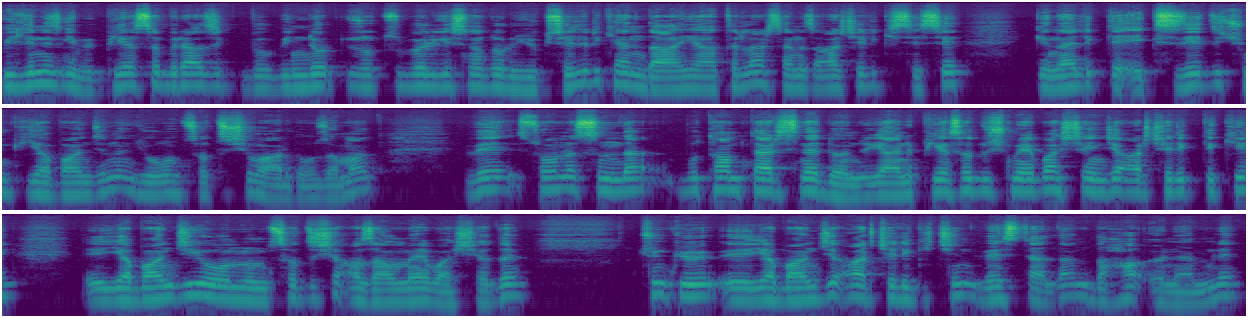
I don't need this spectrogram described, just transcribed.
Bildiğiniz gibi piyasa birazcık bu 1430 bölgesine doğru yükselirken dahi hatırlarsanız Arçelik hissesi genellikle eksideydi çünkü yabancının yoğun satışı vardı o zaman. Ve sonrasında bu tam tersine döndü. Yani piyasa düşmeye başlayınca Arçelik'teki e, yabancı yoğunluğun satışı azalmaya başladı. Çünkü e, yabancı Arçelik için Vestel'den daha önemli.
